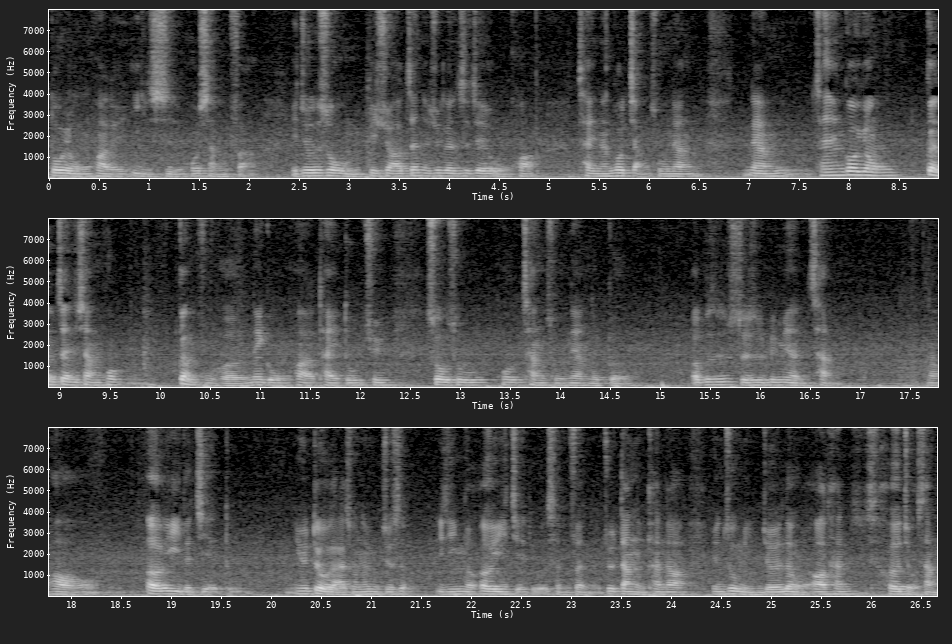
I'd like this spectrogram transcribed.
多元文化的意识或想法，也就是说，我们必须要真的去认识这些文化，才能够讲出那样那样，才能够用更正向或更符合那个文化的态度去。说出或唱出那样的歌，而不是随随便便的唱，然后恶意的解读，因为对我来说，那个就是已经有恶意解读的成分了。就当你看到原住民，就会认为哦，他喝酒上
